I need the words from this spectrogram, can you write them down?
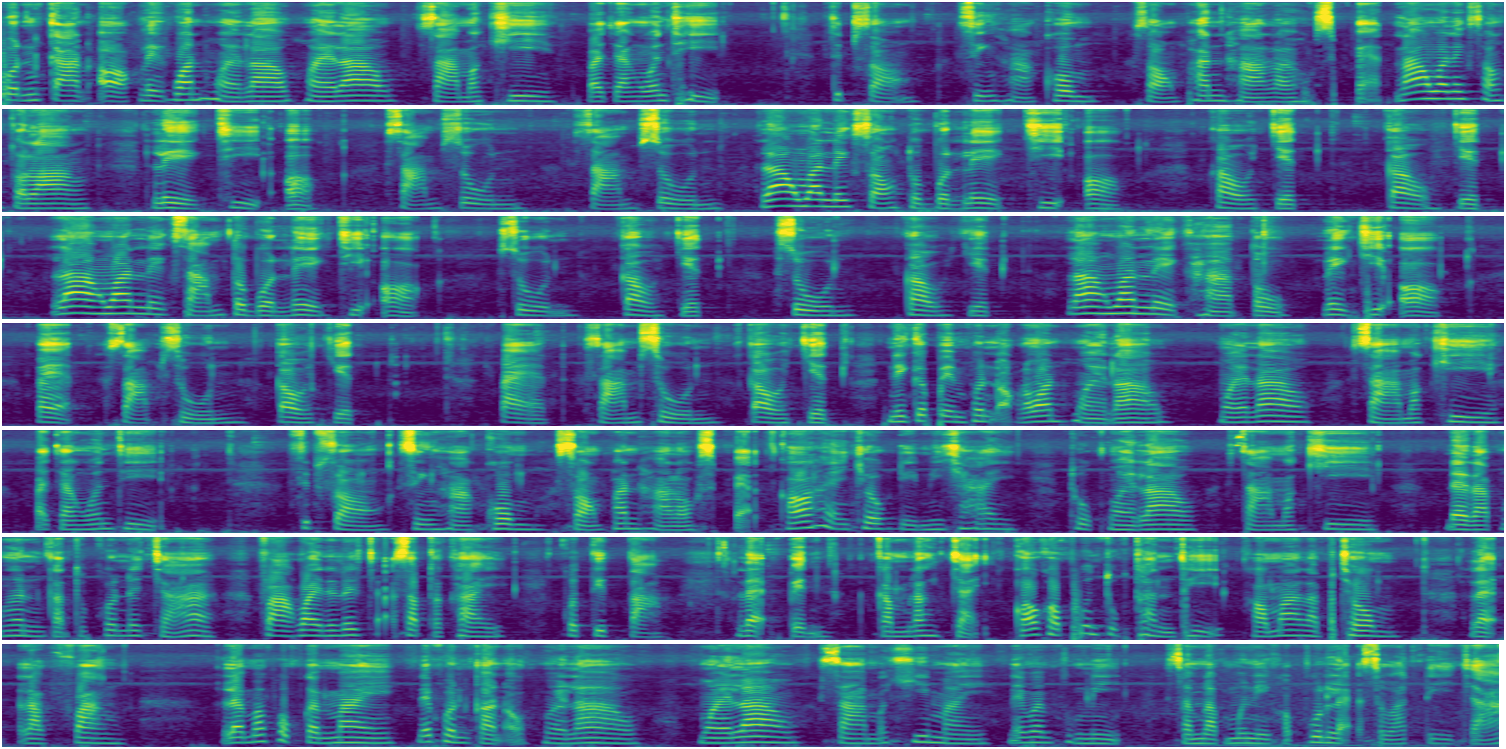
ผลการออกเลขวันหวยลาวหวยลาวสามัคคีประจำวันที่ 12 สิงหาคม 2568ล่างวันเลข 2 ตัวล่าง เลขที่ออก 30 30ล่างวันเลข 2 ตัวบนเลขที่ออก 97 97ล่างวันเลข 3 ตัวบนเลขที่ออก 0 97 0 97ล่างวันเลขหาตัวเลขที่ออก แปดสามศูนย์เก้าเจ็ดแปดสามศูนย์เก้าเจ็ดนี่ก็เป็นผลออกรางวัลหวยลาวหวยลาวสามัคคี ประจำวันที่สิบสองสิงหาคมสองพันห้าร้อยสิบแปดขอให้โชคดีมีชัย ถูกหวยลาวสามัคคี ได้รับเงินกันทุกคนด้วยจ้าฝากไว้ในเรื่องจะซับตะไคร้กดติดตาม และเป็นกำลังใจ ขอขอบคุณทุกท่านที่เข้ามารับชม และรับฟัง แล้วมาพบกันใหม่ในผลก่อนออกหวยเล่าหวยเล่าสามัคคีใหม่ในวันพรุ่งนี้สำหรับมือนี้ขอบคุณและสวัสดีจ้า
